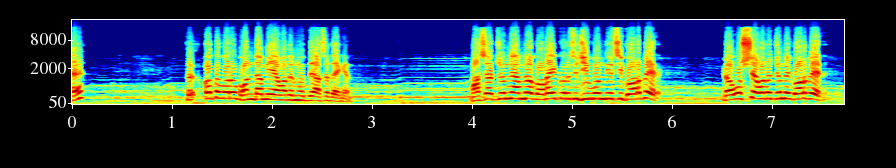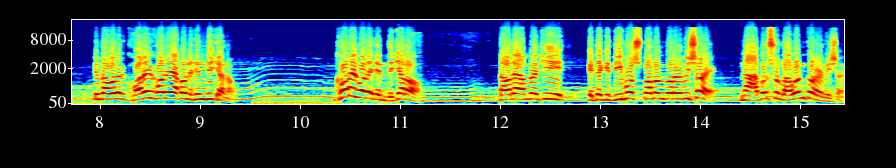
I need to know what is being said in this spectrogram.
হ্যাঁ? তো কত বড় ভণ্ডামি আমাদের মধ্যে আছে দেখেন। ভাষার জন্য আমরা লড়াই করেছি, জীবন দিয়েছি গর্বের। অবশ্যই আমাদের জন্য গর্বের। কিন্তু আমাদের ঘরে ঘরে এখন হিন্দি কেন? ঘরে ঘরে হিন্দি কেন? তাহলে আমরা কি এটা কি দিবস পালন করার বিষয়? না, আদর্শ লালন করার বিষয়?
